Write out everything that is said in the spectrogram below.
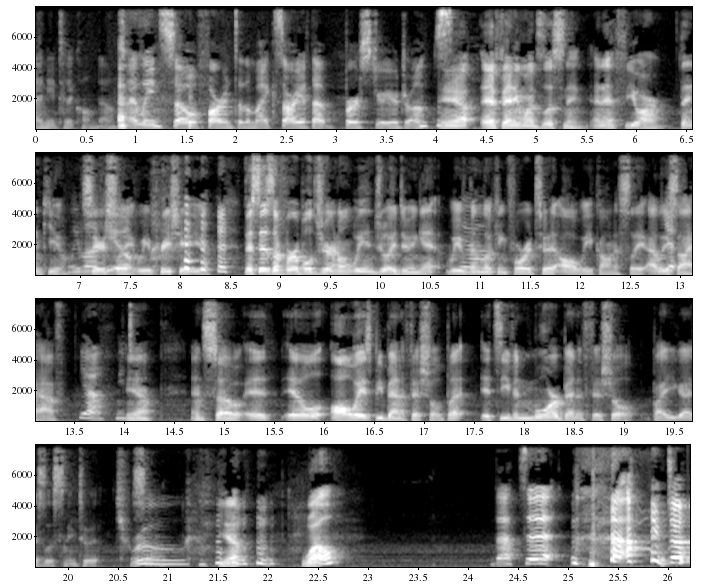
I need to calm down. I leaned so far into the mic. Sorry if that burst your eardrums. Yeah, if anyone's listening, and if you are, thank you. We love Seriously, you. we appreciate you. this is a verbal journal. We enjoy doing it. We've been looking forward to it all week. Honestly, at least Yeah. I have. Yeah, me too. Yeah, and so it it'll always be beneficial, but it's even more beneficial by you guys listening to it. True. Yeah. Well, That's it. I don't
